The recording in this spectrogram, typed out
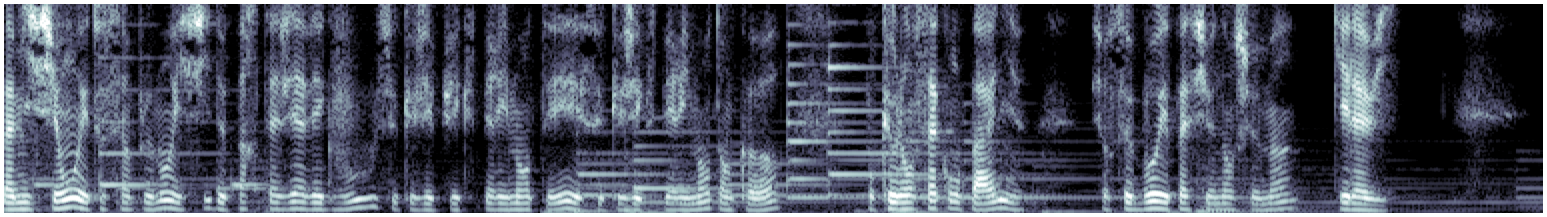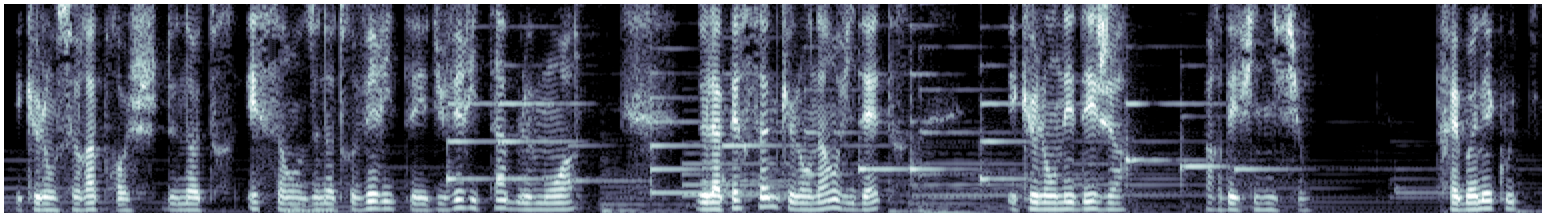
Ma mission est tout simplement ici de partager avec vous ce que j'ai pu expérimenter et ce que j'expérimente encore pour que l'on s'accompagne sur ce beau et passionnant chemin qu'est la vie et que l'on se rapproche de notre essence, de notre vérité, du véritable moi, de la personne que l'on a envie d'être et que l'on est déjà par définition. Très bonne écoute.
